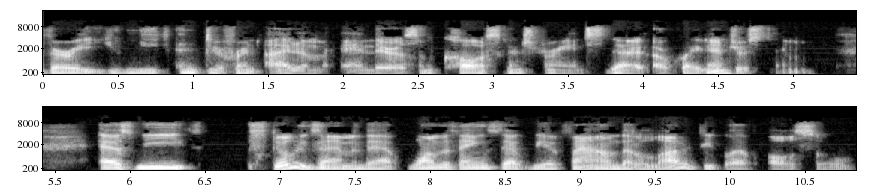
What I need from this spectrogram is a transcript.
very unique and different item, and there are some cost constraints that are quite interesting. As we still examine that, one of the things that we have found that a lot of people have also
